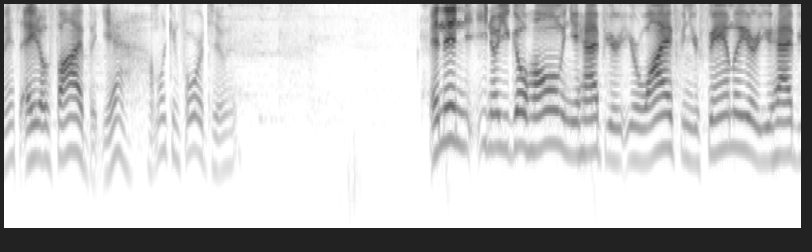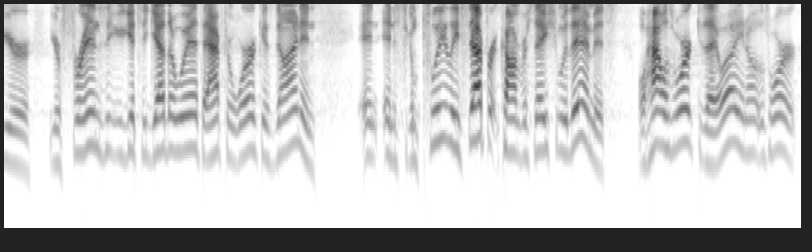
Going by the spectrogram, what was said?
man, it's 8.05, but yeah, I'm looking forward to it. And then, you know, you go home and you have your, your wife and your family, or you have your, your friends that you get together with after work is done, and, and, and it's a completely separate conversation with them. It's, well, how was work today? Well, you know, it was work.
